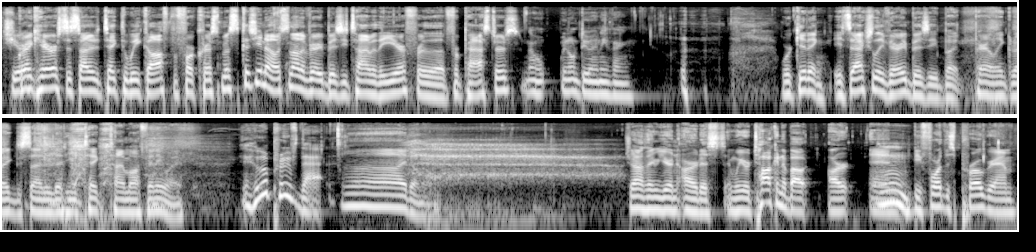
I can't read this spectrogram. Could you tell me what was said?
Cheer. Greg Harris decided to take the week off before Christmas because you know it's not a very busy time of the year for the for pastors. No, we don't do anything. We're kidding. It's actually very busy, but apparently Greg decided that he'd take time off anyway. Who approved that? Uh, I don't know. Jonathan, you're an artist, and we were talking about art. And Mm. before this program,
